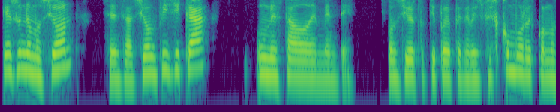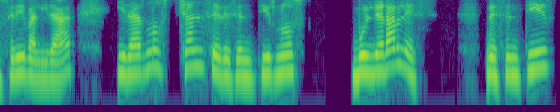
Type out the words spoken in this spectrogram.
que es una emoción? sensación física, un estado de mente con cierto tipo de pensamientos. Es como reconocer y validar y darnos chance de sentirnos vulnerables, de sentir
